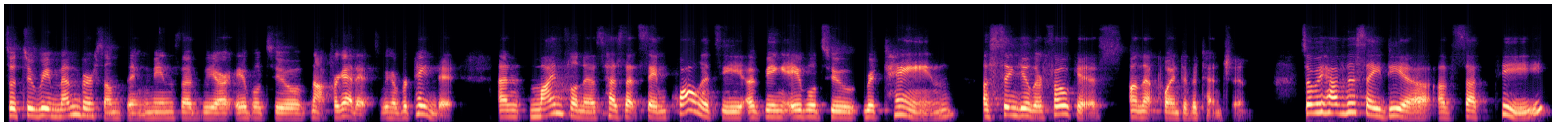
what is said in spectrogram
So to remember something means that we are able to not forget it. We have retained it. And mindfulness has that same quality of being able to retain a singular focus on that point of attention. So we have this idea of sati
